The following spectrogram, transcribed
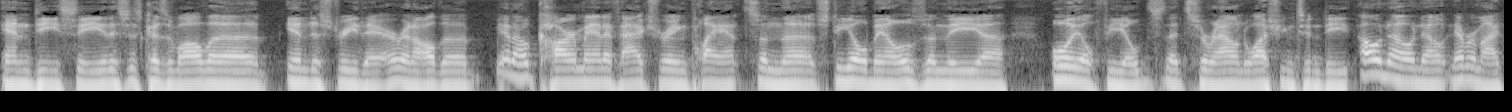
and DC, this is because of all the industry there and all the, you know, car manufacturing plants and the steel mills and the uh, oil fields that surround Washington, D. Oh, no, no, never mind.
